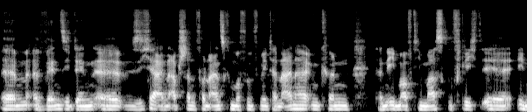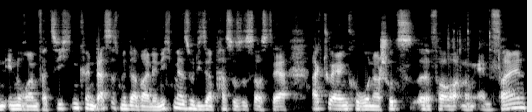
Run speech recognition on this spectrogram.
ähm, wenn sie denn äh, sicher einen Abstand von 1,5 Metern einhalten können, dann eben auf die Maskenpflicht äh, in Innenräumen verzichten können. Das ist mittlerweile nicht mehr so. Dieser Passus ist aus der aktuellen Corona-Schutzverordnung entfallen.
